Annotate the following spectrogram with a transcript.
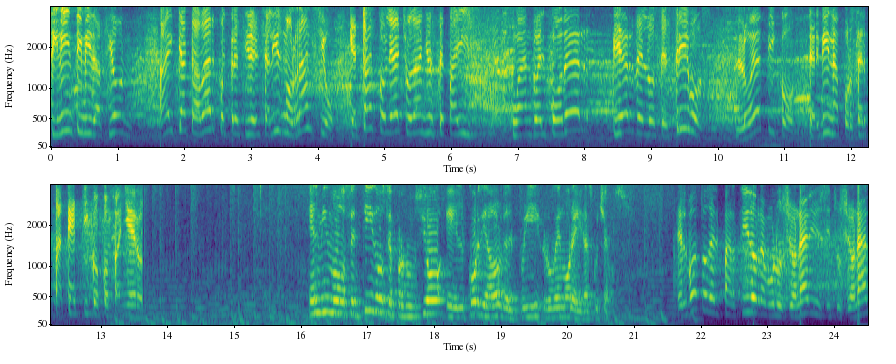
sin intimidación. Hay que acabar con el presidencialismo rancio que tanto le ha hecho daño a este país. Cuando el poder pierde los estribos, lo épico termina por ser patético, compañeros. En el mismo sentido se pronunció el coordinador del PRI, Rubén Moreira. Escuchemos. El voto del Partido Revolucionario Institucional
